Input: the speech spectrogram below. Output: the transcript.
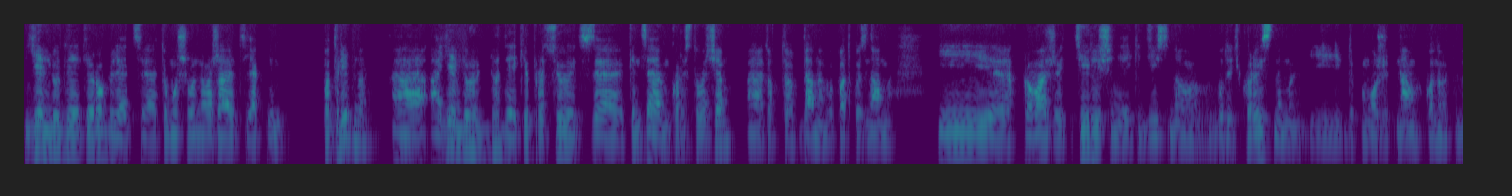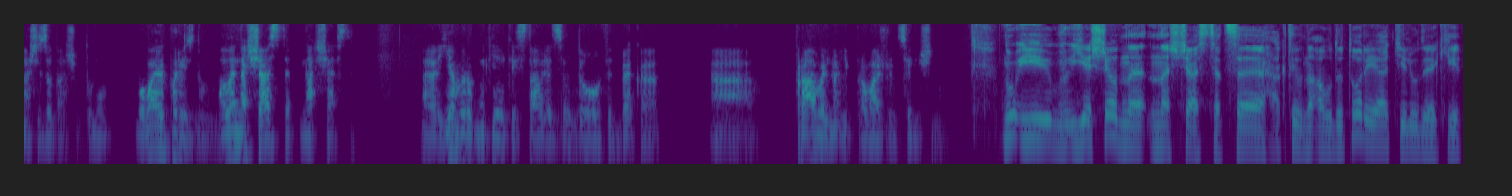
Є люди, які роблять, тому що вони вважають, як їм потрібно. А є люди, які працюють з кінцевим користувачем, тобто в даному випадку з нами, і впроваджує ті рішення, які дійсно будуть корисними і допоможуть нам виконувати наші задачі. Тому буває по-різному. Але на щастя, на щастя, е, є виробники, які ставляться до фідбека е, правильно і впроваджують це рішення. Ну і є ще одне на щастя, це активна аудиторія. Ті люди, які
